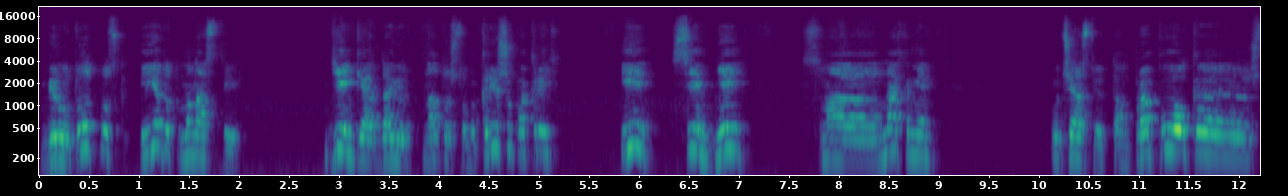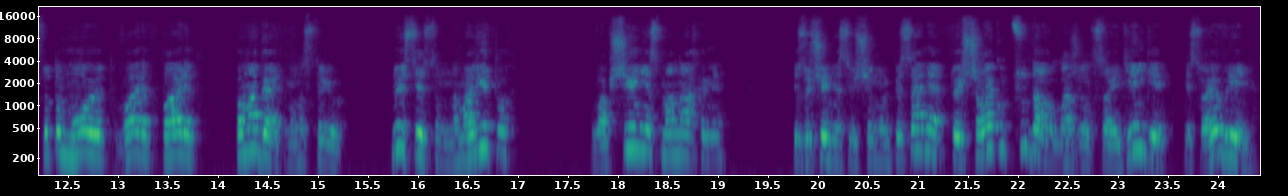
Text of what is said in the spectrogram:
берут отпуск и едут в монастырь. Деньги отдают на то, чтобы крышу покрыть, и 7 дней с монахами участвуют там прополка, что-то моют, варят, парят, помогают монастырю. Ну, естественно, на молитвах, в общении с монахами, изучение священного писания. То есть человек вот сюда вложил свои деньги и свое время.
